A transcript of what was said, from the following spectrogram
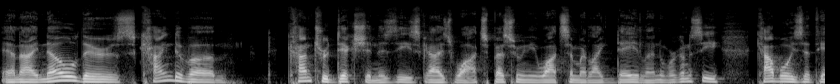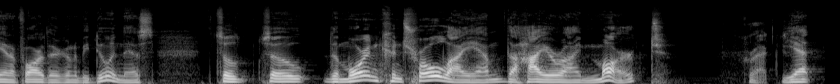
And I know there's kind of a contradiction as these guys watch, especially when you watch somebody like Dalen. We're going to see cowboys at the NFR that are going to be doing this. So, so the more in control I am, the higher I'm marked. Correct. Yet,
